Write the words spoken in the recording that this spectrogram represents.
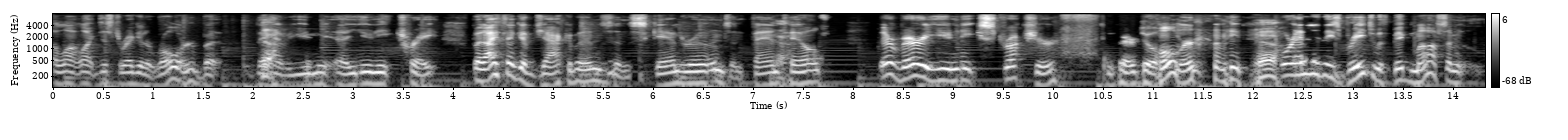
a lot like just a regular roller, but they yeah. have a, uni- a unique trait. But I think of Jacobins and Scanderoons and Fantails. Yeah. They're very unique structure compared to a Homer. I mean, yeah. or any of these breeds with big muffs. I mean,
